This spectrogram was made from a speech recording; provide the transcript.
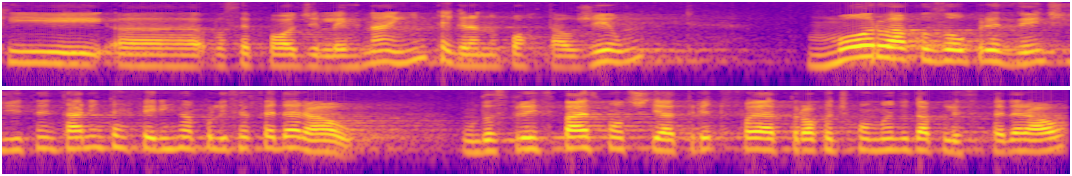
que uh, você pode ler na íntegra no portal G1, Moro acusou o presidente de tentar interferir na Polícia Federal. Um dos principais pontos de atrito foi a troca de comando da Polícia Federal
